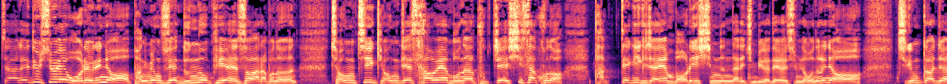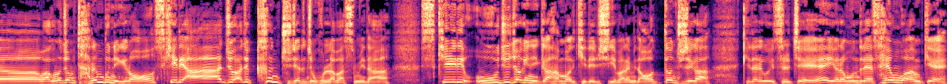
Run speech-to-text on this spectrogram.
자, 라디오쇼의 월요일은요, 박명수의 눈높이에서 알아보는 정치, 경제, 사회, 문화, 국제, 시사 코너, 박대기 기자의 머리 심는 날이 준비가 되어 있습니다. 오늘은요, 지금까지와고는 좀 다른 분위기로 스케일이 아주 아주 큰 주제를 좀 골라봤습니다. 스케일이 우주적이니까 한번 기대해 주시기 바랍니다. 어떤 주제가 기다리고 있을지 여러분들의 사연과 함께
